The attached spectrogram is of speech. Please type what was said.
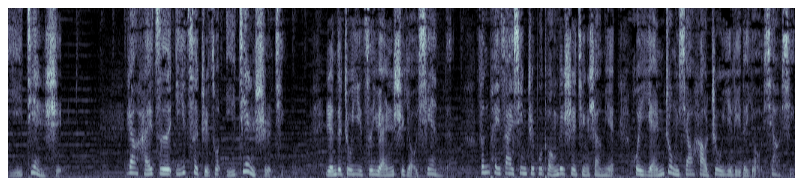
一件事，让孩子一次只做一件事情。人的注意资源是有限的，分配在性质不同的事情上面，会严重消耗注意力的有效性。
